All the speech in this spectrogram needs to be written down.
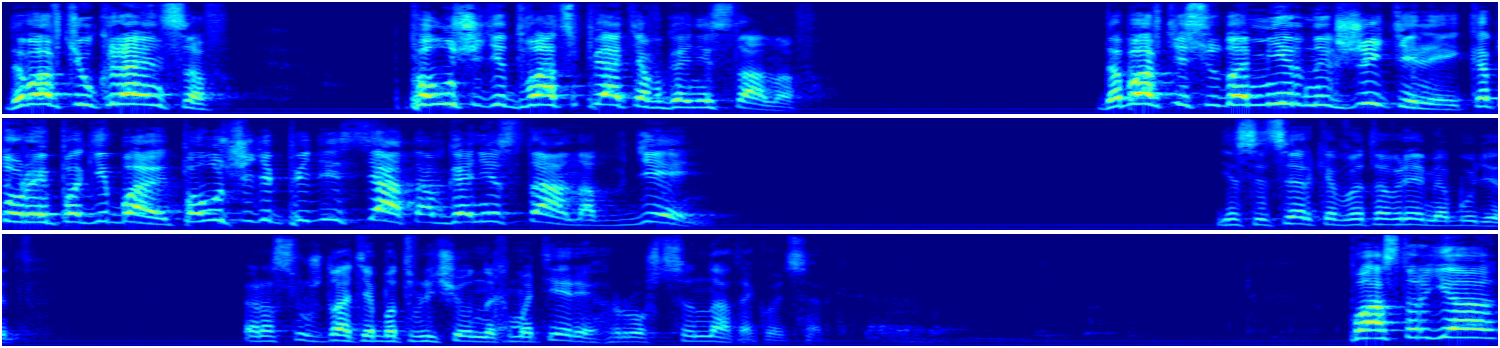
Добавьте украинцев, получите 25 Афганистанов. Добавьте сюда мирных жителей, которые погибают, получите 50 Афганистанов в день. Если церковь в это время будет рассуждать об отвлеченных материях, грош цена такой церкви. Пастор, я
